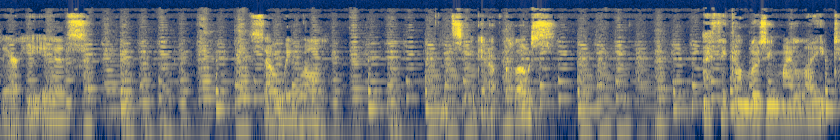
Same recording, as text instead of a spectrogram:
There he is. So we will Let's see, get up close. I think I'm losing my light.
